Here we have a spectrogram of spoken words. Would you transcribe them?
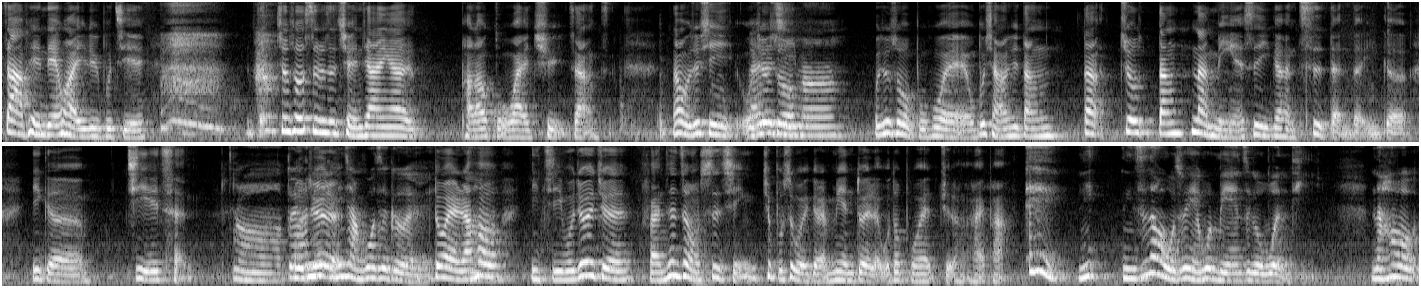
诈骗电话一律不接，就说是不是全家应该跑到国外去这样子？然后我就心我就说，吗？我就说我不会欸、我不想要去当当就当难民，也是一个很次等的一个一个阶层。哦，对啊，觉得你你讲过这个哎，对，然后以及我就会觉得，反正这种事情就不是我一个人面对了，我都不会觉得很害怕。哎、你你知道我昨天也问别人这个问题，然后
